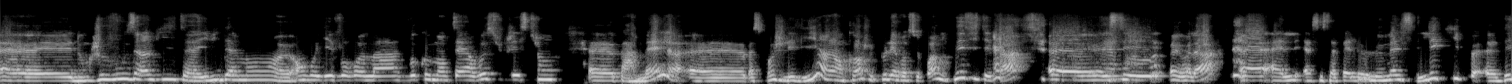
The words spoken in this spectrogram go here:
Euh, donc, je vous invite à évidemment envoyer vos remarques, vos commentaires, vos suggestions par mail, parce que moi, je les lis, hein, encore, je peux les recevoir, donc n'hésitez pas. c'est voilà, elle, ça s'appelle le mail, c'est l'équipe des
